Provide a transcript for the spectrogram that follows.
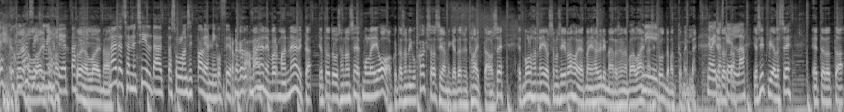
Kun toihan mä siis lainaa, mietin, että toihan lainaa. näytät sä nyt siltä, että sulla on sit paljon niinku No fyrkkaa kato, mä en varmaan näytä, ja totuushan on se, että mulla ei oo, kun tässä on niinku kaksi asiaa, mikä tässä nyt haittaa, on se, että mullahan ei ole semmoisia rahoja, että mä ihan ylimääräisenä vaan lainaisin Niin. tuntemattomille. No ei ja, tässä kellään. ja sitten vielä se, että tota,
